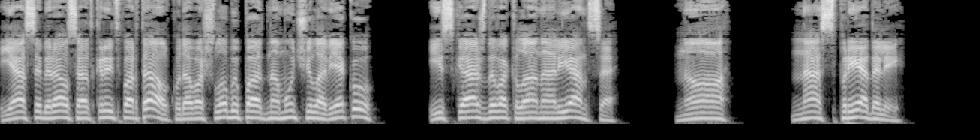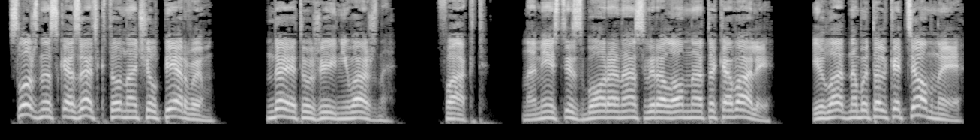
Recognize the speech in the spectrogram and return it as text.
Я собирался открыть портал, куда вошло бы по одному человеку из каждого клана Альянса. Но нас предали. Сложно сказать, кто начал первым, да это уже и не важно. Факт. На месте сбора нас вероломно атаковали. И ладно бы только темные.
